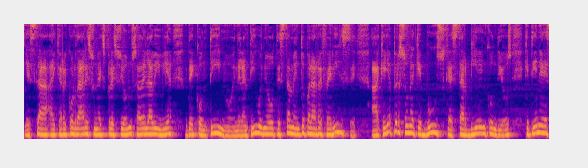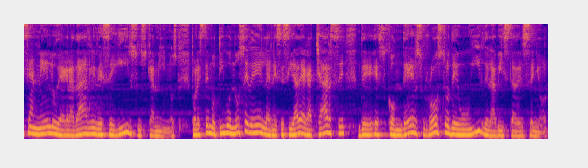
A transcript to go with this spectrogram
Esta, hay que recordar, es una expresión usada en la Biblia de continuo en el Antiguo y Nuevo Testamento para referirse a aquella persona que busca estar bien con Dios, que tiene ese anhelo de agradarle, de seguir sus caminos. Por este motivo no se ve la necesidad de agacharse, de esconder su rostro, de huir de la vista del Señor.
